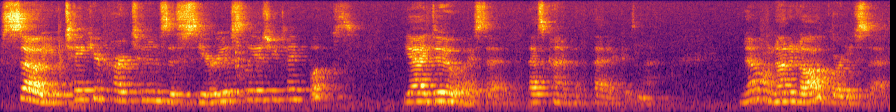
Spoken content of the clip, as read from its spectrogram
So, you take your cartoons as seriously as you take books? Yeah, I do, I said. That's kind of pathetic, isn't it? No, not at all, Gordy said.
